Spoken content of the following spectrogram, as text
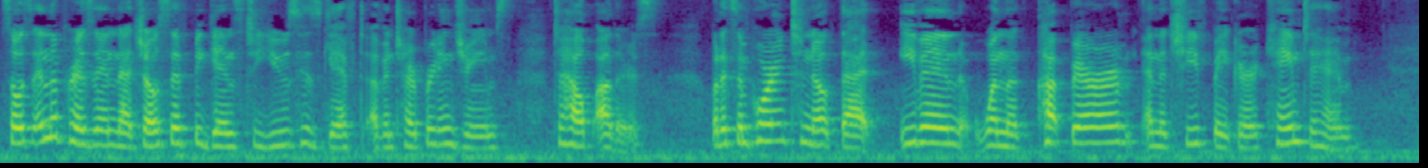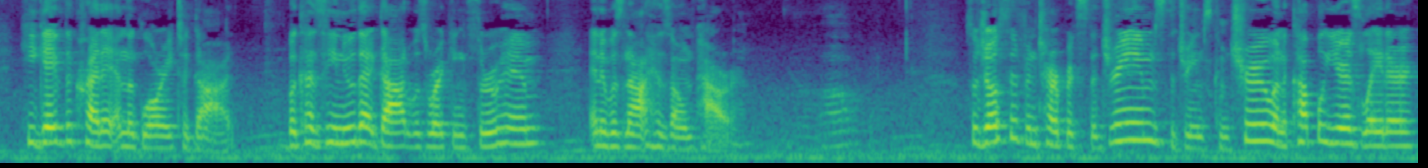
So it's in the prison that Joseph begins to use his gift of interpreting dreams to help others. But it's important to note that even when the cupbearer and the chief baker came to him, he gave the credit and the glory to God because he knew that God was working through him and it was not his own power. So Joseph interprets the dreams, the dreams come true, and a couple years later,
